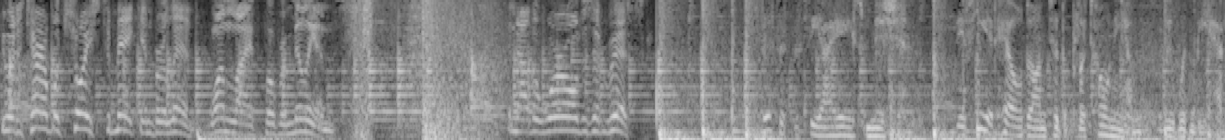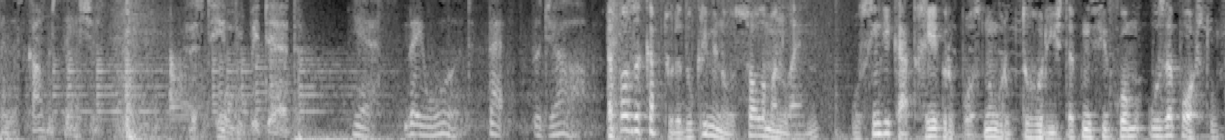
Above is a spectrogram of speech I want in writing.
You had a terrible choice to make in Berlin one life over millions. And now the world is at risk. This is the CIA's mission. If he had held on to the plutonium, we wouldn't be having this conversation. His team would be dead. Yes, they would. That's the job. Após a captura do criminoso Solomon Lane, o sindicato reagrupou-se num grupo terrorista conhecido como os Apóstolos.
